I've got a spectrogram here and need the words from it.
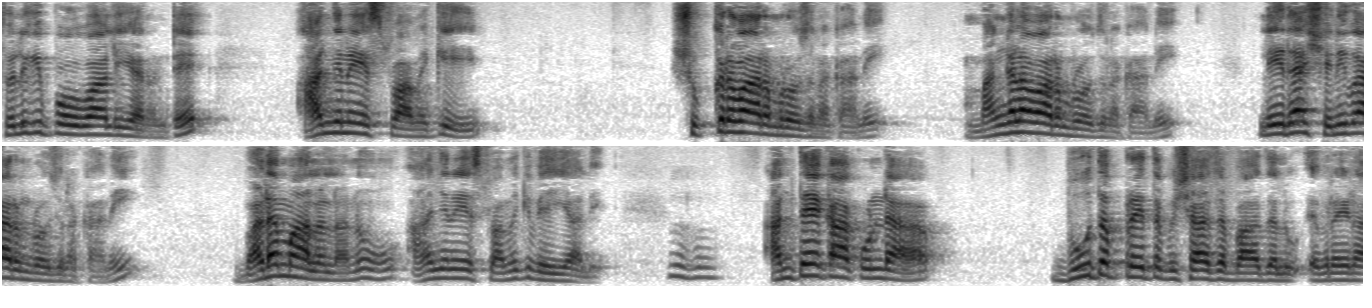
తొలగిపోవాలి అని అంటే ఆంజనేయ స్వామికి శుక్రవారం రోజున కానీ మంగళవారం రోజున కానీ లేదా శనివారం రోజున కానీ వడమాలలను ఆంజనేయ స్వామికి వేయాలి. అంతేకాకుండా భూత ప్రేత పిశాచ బాధలు ఎవరైనా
